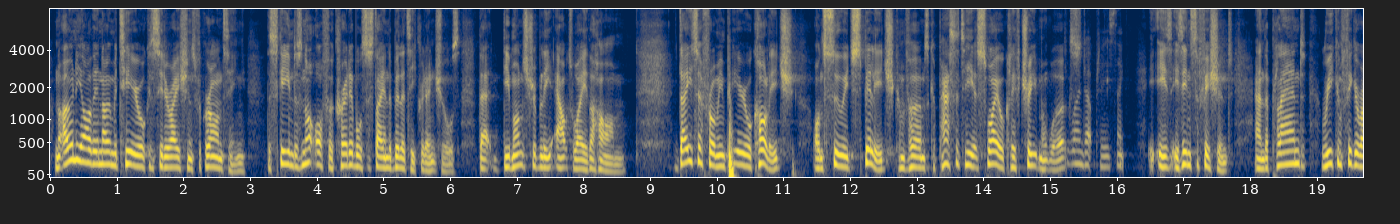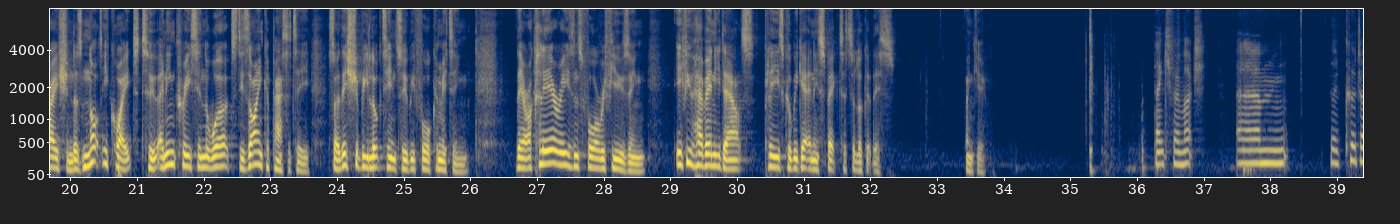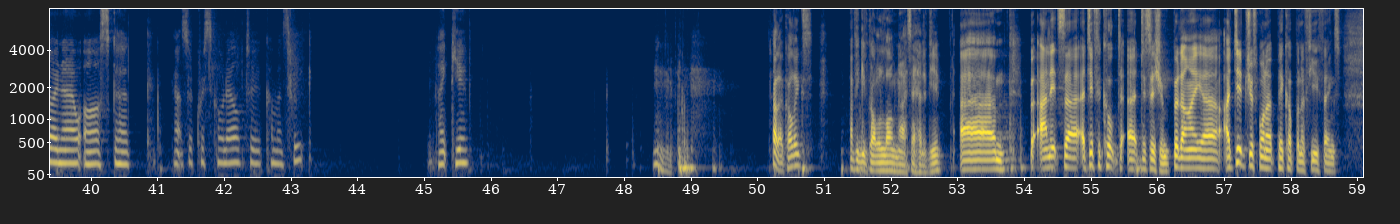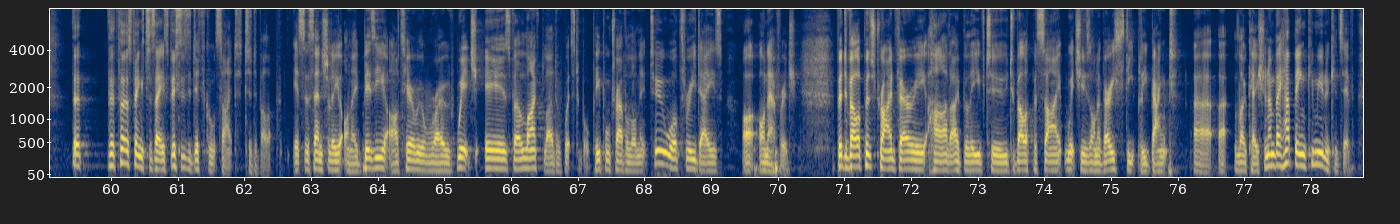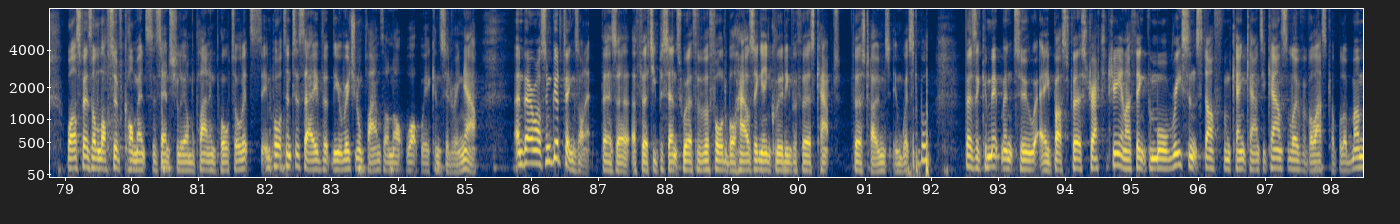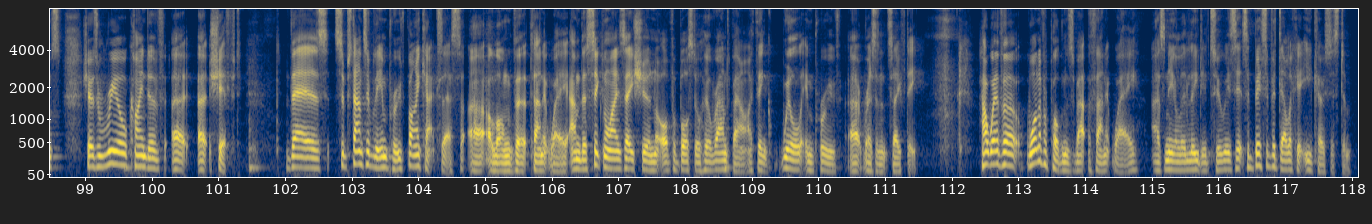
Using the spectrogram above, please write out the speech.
Not only are there no material considerations for granting, the scheme does not offer credible sustainability credentials that demonstrably outweigh the harm. Data from Imperial College on sewage spillage confirms capacity at Swalecliffe treatment works Wind up, please. Thank is, is insufficient and the planned reconfiguration does not equate to an increase in the work's design capacity, so this should be looked into before committing. There are clear reasons for refusing. If you have any doubts, please could we get an inspector to look at this? Thank you. Thank you very much. Um, so could I now ask uh, Councillor Chris Cornell to come and speak? Thank you. Hello, colleagues. I think you've got a long night ahead of you, um, but, and it's a difficult uh, decision. But I, uh, I did just want to pick up on a few things. The, the first thing to say is this is a difficult site to develop. It's essentially on a busy arterial road, which is the lifeblood of Whitstable. People travel on it two or three days uh, on average. The developers tried very hard, I believe, to develop a site which is on a very steeply banked uh, uh, location, and they have been communicative. Whilst there's a lot of comments essentially on the planning portal, it's important to say that the original plans are not what we're considering now. And there are some good things on it. There's a, a 30% worth of affordable housing, including the first capped first homes in Whitstable. There's a commitment to a bus first strategy, and I think the more recent stuff from Kent County Council over the last couple of months shows a real kind of uh, uh, shift. There's substantively improved bike access uh, along the Thanet Way, and the signalisation of the Borstal Hill roundabout, I think, will improve uh, resident safety. However, one of the problems about the Thanet Way, as Neil alluded to, is it's a bit of a delicate ecosystem.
